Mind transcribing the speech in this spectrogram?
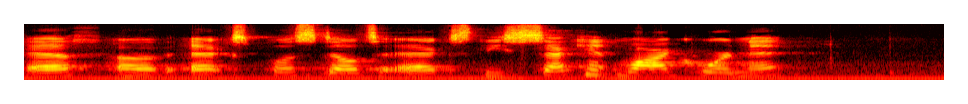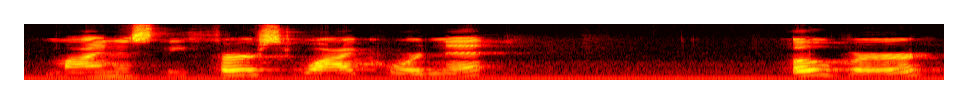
f of x plus delta x, the second y coordinate minus the first y coordinate over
